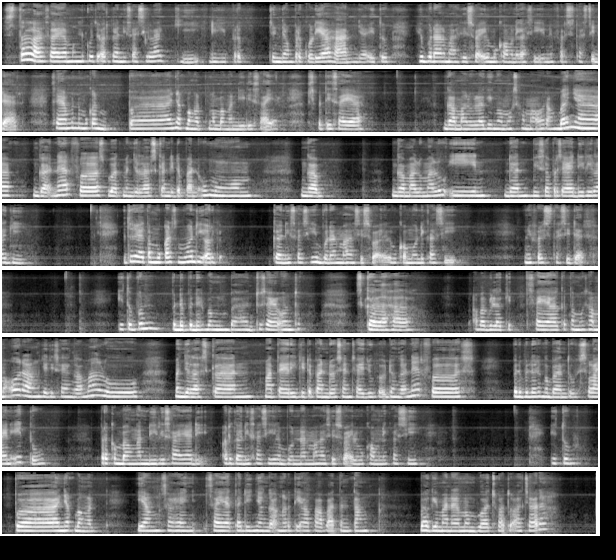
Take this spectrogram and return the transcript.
Setelah saya mengikuti organisasi lagi di per, jenjang perkuliahan yaitu Himpunan Mahasiswa Ilmu Komunikasi Universitas Tidar saya menemukan banyak banget pengembangan diri saya. Seperti saya nggak malu lagi ngomong sama orang banyak nggak nervous buat menjelaskan di depan umum nggak nggak malu-maluin, dan bisa percaya diri lagi. Itu saya temukan semua di organisasi Himpunan Mahasiswa Ilmu Komunikasi Universitas Sidar. Itu pun benar-benar membantu saya untuk segala hal. Apabila kita, saya ketemu sama orang, jadi saya nggak malu menjelaskan materi di depan dosen saya juga udah nggak nervous benar-benar ngebantu selain itu perkembangan diri saya di organisasi himpunan mahasiswa ilmu komunikasi. Itu banyak banget yang saya saya tadinya nggak ngerti apa-apa tentang bagaimana membuat suatu acara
